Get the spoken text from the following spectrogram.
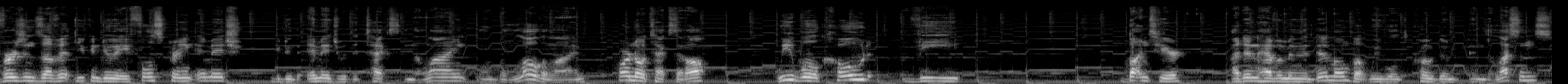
versions of it. You can do a full screen image, you can do the image with the text in the line or below the line, or no text at all. We will code the buttons here I didn't have them in the demo, but we will code them in the lessons.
